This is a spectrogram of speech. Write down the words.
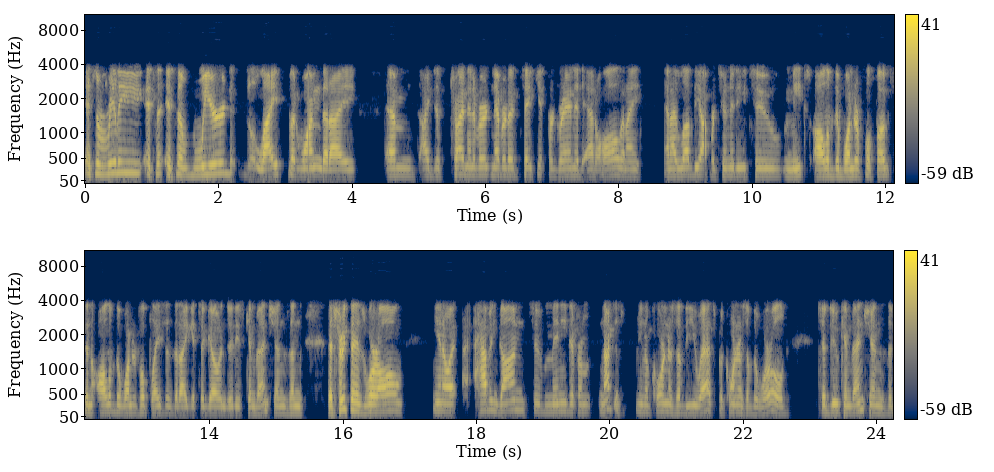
it's a really it's a it's a weird life, but one that I am I just try never never to take it for granted at all, and I and I love the opportunity to meet all of the wonderful folks in all of the wonderful places that I get to go and do these conventions. And the truth is, we're all you know, having gone to many different, not just you know corners of the U.S. but corners of the world to do conventions, that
